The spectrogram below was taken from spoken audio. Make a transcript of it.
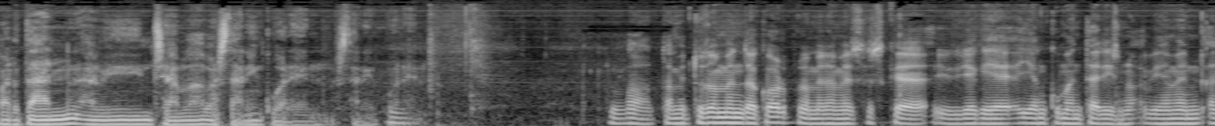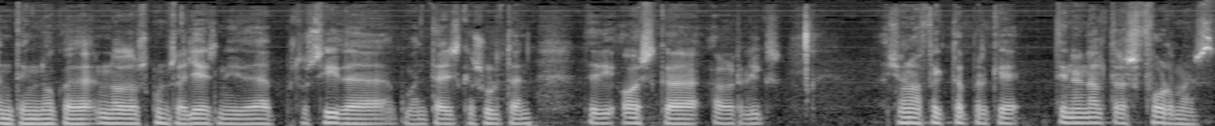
per tant, a mi em sembla bastant incoherent bastant incoherent No, també totalment d'acord, però a més a més és que jo diria que hi ha, hi ha comentaris, no? evidentment entenc no, que no dels consellers ni de, però sí de comentaris que surten de dir, oh, és que els rics això no afecta perquè tenen altres formes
